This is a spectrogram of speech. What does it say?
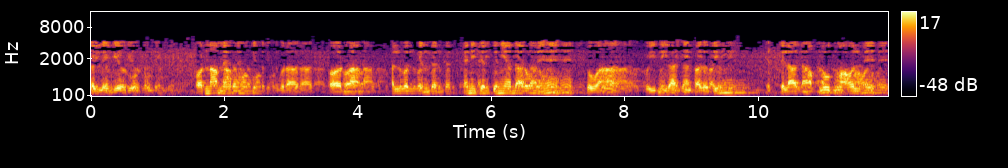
کر لیں گے اور وہ کر لیں گے۔ اور نہ محرموں کے تصورات اور نہ خلوت کے اندر یعنی جب دنیا داروں میں ہیں، تو وہاں کوئی نگاہ کی حفاظت ہی نہیں ہے۔ اختلاط مخلوق ماحول میں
